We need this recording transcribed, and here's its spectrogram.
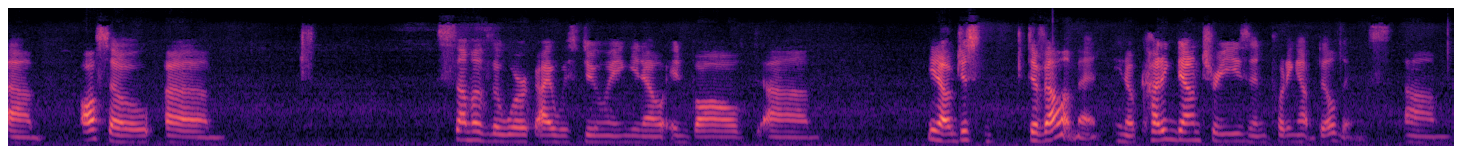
Um, also, um, some of the work I was doing, you know, involved, um, you know, just development, you know, cutting down trees and putting up buildings. Um,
